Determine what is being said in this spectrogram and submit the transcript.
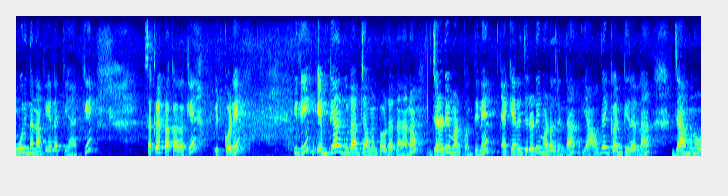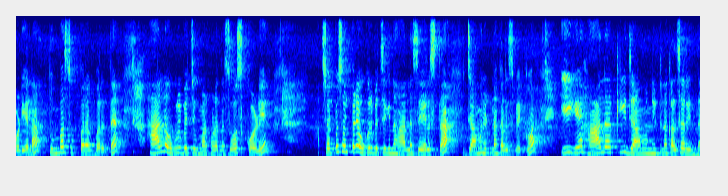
ಮೂರಿಂದ ನಾಲ್ಕು ಏಲಕ್ಕಿ ಹಾಕಿ ಸಕ್ಕರೆ ಪಾಕ ಆಗೋಕ್ಕೆ ಇಟ್ಕೊಳ್ಳಿ. ಇಲ್ಲಿ M T R gulab jamun ಪೌಡರ್ನ ನಾನು ಜರಡಿ ಮಾಡ್ಕೊತೀನಿ. ಯಾಕೆಂದರೆ ಜರಡಿ ಮಾಡೋದ್ರಿಂದ ಯಾವುದೇ ಗಂಟಿರಲ್ಲ, ಜಾಮೂನು ಒಡೆಯಲ್ಲ, ತುಂಬ ಸೂಪರಾಗಿ ಬರುತ್ತೆ. ಹಾಲನ್ನ ಉಗುರು ಬೆಚ್ಚಗೆ ಮಾಡ್ಕೊಳ್ಳೋದನ್ನ ಸೋಸ್ಕೊಳ್ಳಿ. ಸ್ವಲ್ಪ ಸ್ವಲ್ಪನೇ ಉಗುರು ಬೆಚ್ಚಗಿನ ಹಾಲನ್ನ ಸೇರಿಸ್ತಾ ಜಾಮೂನ್ ಹಿಟ್ಟನ್ನ ಕಲಿಸ್ಬೇಕು. ಹೀಗೆ ಹಾಲು ಹಾಕಿ ಜಾಮೂನ್ ಹಿಟ್ಟನ್ನ ಕಲಸೋದ್ರಿಂದ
